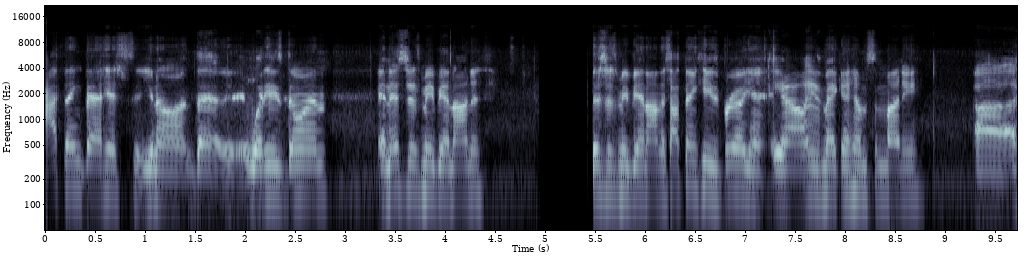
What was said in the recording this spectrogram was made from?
I think that his, you know, that what he's doing, and it's just me being honest. This is me being honest. I think he's brilliant. You know, he's making him some money, uh,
